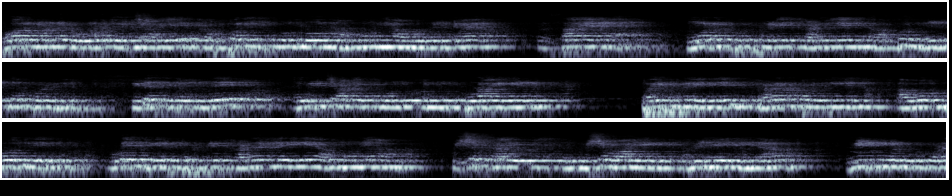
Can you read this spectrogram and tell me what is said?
போரமண்டல் உலக தொழிற்சாலையை கப்பலில் கொண்டு அம்மோனியா உள்ளிட்ட ரசாயன மூலப்பொருட்களை கடலில் கப்பல் நிறுத்தப்படும் இடத்திலிருந்து தொழிற்சாலை கொண்டு வரும் குழாயில் பைப்லைனில் கடற்பகுதியில் அவ்வப்போது உடைவு ஏற்பட்டு கடலிலேயே அம்மோனியா விஷக்காய் விஷவாயு வெளியேறினால் மீன்கள் உட்பட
